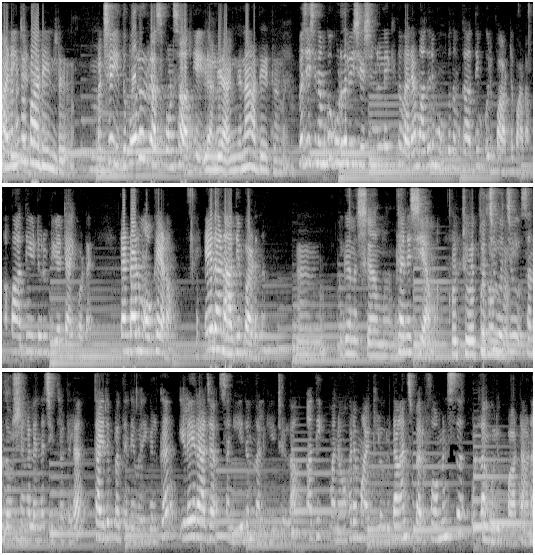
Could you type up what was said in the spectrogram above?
പാടിയുണ്ട് പാടിയിട്ടുണ്ട്. ഉം. ഇതുപോലെ ഇതുപോലൊരു റെസ്പോൺസ് ആദ്യമായിട്ട് അങ്ങനെ ആദ്യമായിട്ടാണ് അപ്പൊ ചേച്ചി നമുക്ക് കൂടുതൽ വിശേഷങ്ങളിലേക്ക് വരാം. അതിനു മുമ്പ് നമുക്ക് ആദ്യം ഒരു പാട്ട് പാടാം. അപ്പൊ ആദ്യമായിട്ട് ഒരു ഡിയറ്റ് ആയിക്കോട്ടെ. രണ്ടാളും ഓക്കെ ആണോ? ഏതാണ് ആദ്യം പാടുന്നത്. ഘനശ്യാമ. ഘനശ്യാമ. കൊച്ചു കൊച്ചു കൊച്ചു കൊച്ചു സന്തോഷങ്ങൾ എന്ന ചിത്രത്തിൽ കൈതപ്പത്തിന്റെ വരികൾക്ക് ഇളയരാജ സംഗീതം നൽകിയിട്ടുള്ള അതിമനോഹരമായിട്ടുള്ള ഒരു ഡാൻസ് പെർഫോമൻസ് ഉള്ള ഒരു പാട്ടാണ്.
